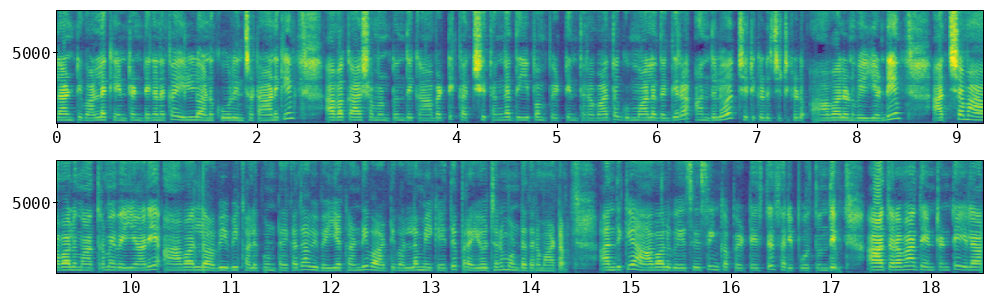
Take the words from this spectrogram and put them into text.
అలాంటి వాళ్ళకి ఏంటంటే కనుక ఇల్లు అనుకూలించడానికి అవకాశం ఉంటుంది కాబట్టి ఖచ్చితంగా దీపం పెట్టిన తర్వాత గుమ్మాల దగ్గర అందులో చిటికెడు చిటికెడు ఆవాలను వేయండి. అచ్చం ఆవాలు మాత్రమే వేయాలి. ఆవాల్లో అవి ఇవి కలిపి ఉంటాయి కదా అవి వేయకండి. వాటి వల్ల మీకైతే ప్రయోజనం ఉండదనమాట అందుకే ఆవాలు వేసేసి ఇంకా పెట్టేస్తే సరిపోతుంది. ఆ తర్వాత ఏంటంటే ఇలా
